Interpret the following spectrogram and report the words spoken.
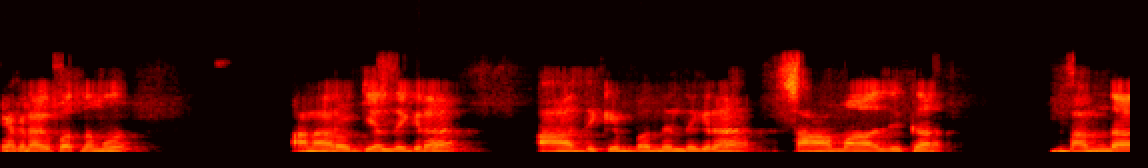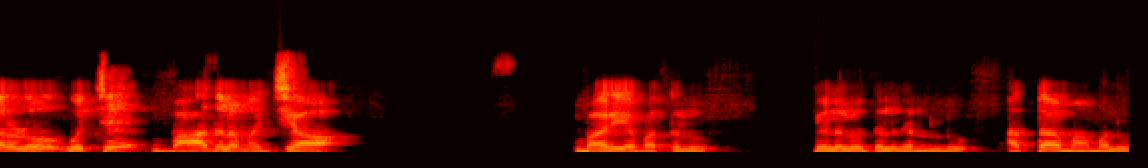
ఎక్కడ ఆగిపోతున్నాము? అనారోగ్యాల దగ్గర ఆర్థిక ఇబ్బందుల దగ్గర సామాజిక బంధాలలో వచ్చే బాధల మధ్య భార్యాభర్తలు పిల్లలు తల్లిదండ్రులు అత్తామామలు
